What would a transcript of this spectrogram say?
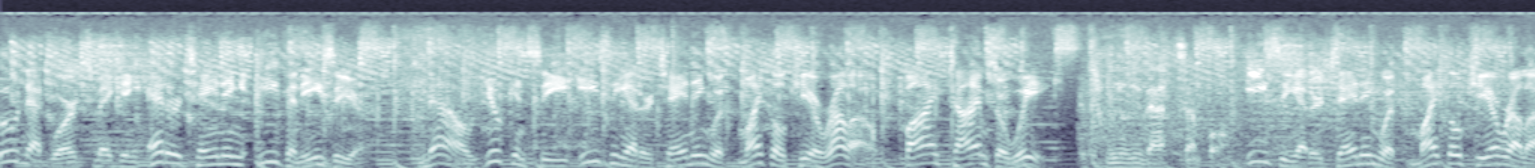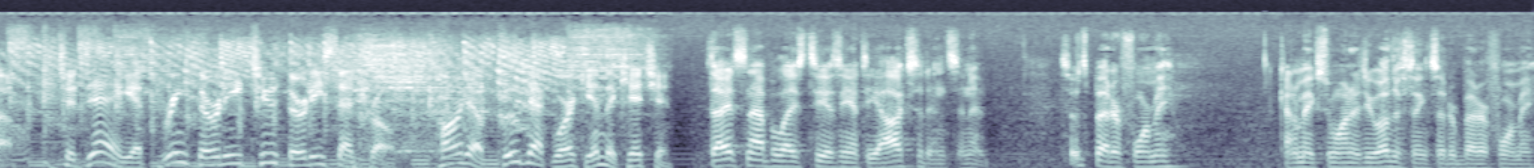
Food Network's making entertaining even easier. Now you can see Easy Entertaining with Michael Chiarello five times a week. It's really that simple. Easy Entertaining with Michael Chiarello. Today at 3.30, 2.30 Central. Part of Food Network in the Kitchen. Diet Snapple Iced Tea has antioxidants in it, so it's better for me. Kind of makes me want to do other things that are better for me.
